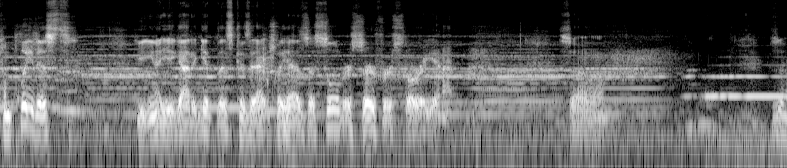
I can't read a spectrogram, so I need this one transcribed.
completist, you, you know you got to get this because it actually has a Silver Surfer story in it. So, so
